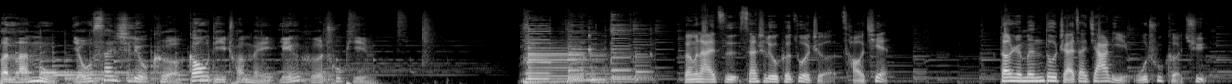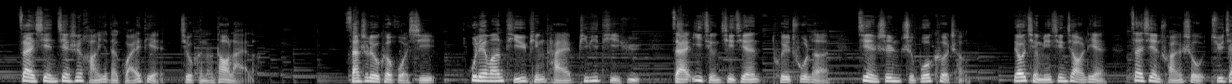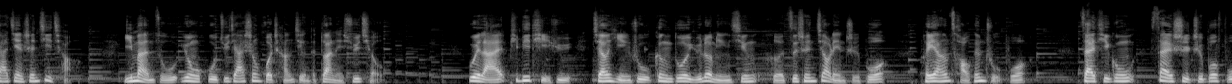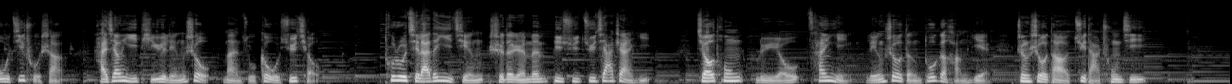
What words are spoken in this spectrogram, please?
本栏目由三十六氪高低传媒联合出品。本文来自三十六氪作者曹倩。当人们都宅在家里无处可去，在线健身行业的拐点就可能到来了。三十六氪获悉，互联网体育平台 PP 体育在疫情期间推出了健身直播课程，邀请明星教练在线传授居家健身技巧。以满足用户居家生活场景的锻炼需求。未来，PP 体育将引入更多娱乐明星和资深教练直播，培养草根主播。在提供赛事直播服务基础上，还将以体育零售满足购物需求。突如其来的疫情使得人们必须居家战役，交通、旅游、餐饮、零售等多个行业正受到巨大冲击。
